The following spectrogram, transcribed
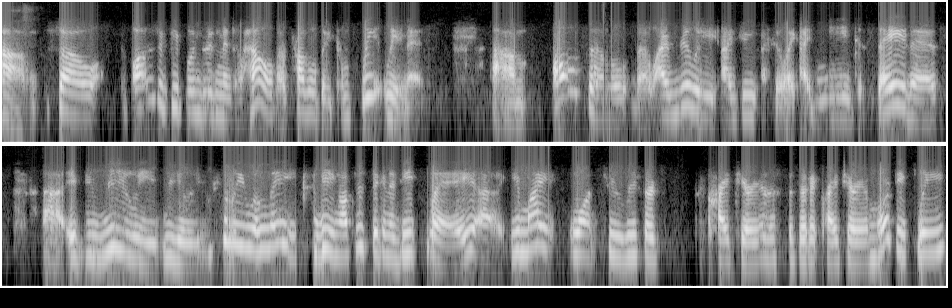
Um, so autistic people in good mental health are probably completely missed. Um, also, though, I really, I do, I feel like I need to say this uh, if you really, really, really relate to being autistic in a deep way, uh, you might want to research the criteria, the specific criteria more deeply,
